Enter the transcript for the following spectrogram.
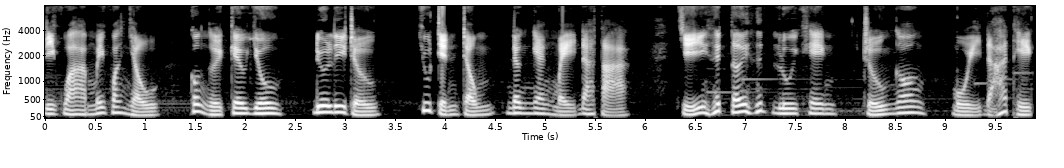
Đi qua mấy quán nhậu, có người kêu vô, đưa ly rượu. Chú trịnh trọng nâng ngang mày đa tạ. Chỉ hít tới hít lui khen, rượu ngon, mùi đã thiệt,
